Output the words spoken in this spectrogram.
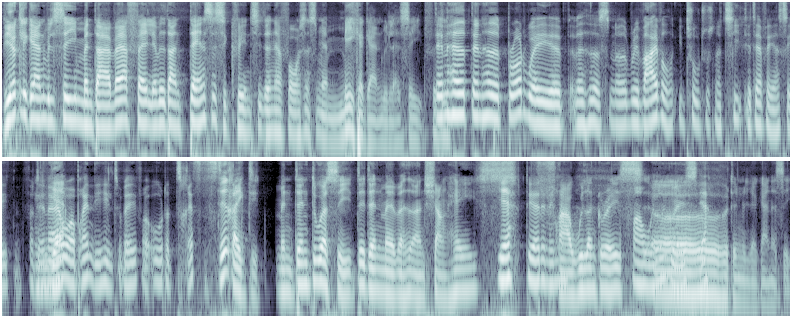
virkelig gerne vil se, men der er i hvert fald, jeg ved, der er en dansesekvens i den her forskning, som jeg mega gerne ville have set. Fordi, Den havde, den havde Broadway, øh, hvad hedder sådan noget, revival i 2010, det er derfor, jeg har set den. For den er Ja. jo oprindeligt helt tilbage fra 68. Det er rigtigt, men den du har set, det er den med, hvad hedder han, Shanghai's? Ja, det er nemlig. Fra Will and Grace. Fra Will and Grace, ja. Åh, Den vil jeg gerne se.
